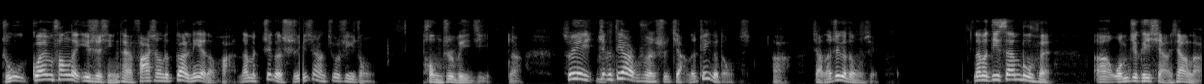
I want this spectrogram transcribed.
主官方的意识形态发生了断裂的话，那么这个实际上就是一种统治危机啊。所以这个第二部分是讲的这个东西啊，讲的这个东西。那么第三部分啊，我们就可以想象了，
